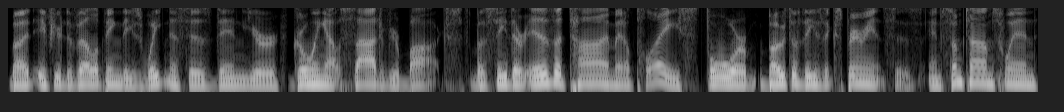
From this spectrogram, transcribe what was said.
but if you're developing these weaknesses, then you're growing outside of your box. But see, there is a time and a place for both of these experiences. And sometimes when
